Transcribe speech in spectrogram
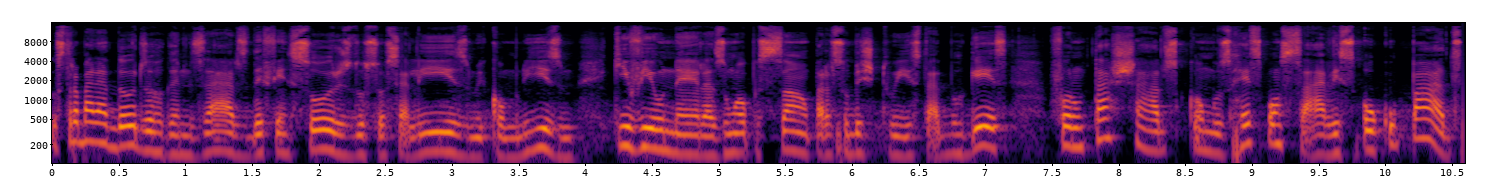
Os trabalhadores organizados, defensores do socialismo e comunismo, que viam nelas uma opção para substituir o Estado burguês, foram taxados como os responsáveis ou culpados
